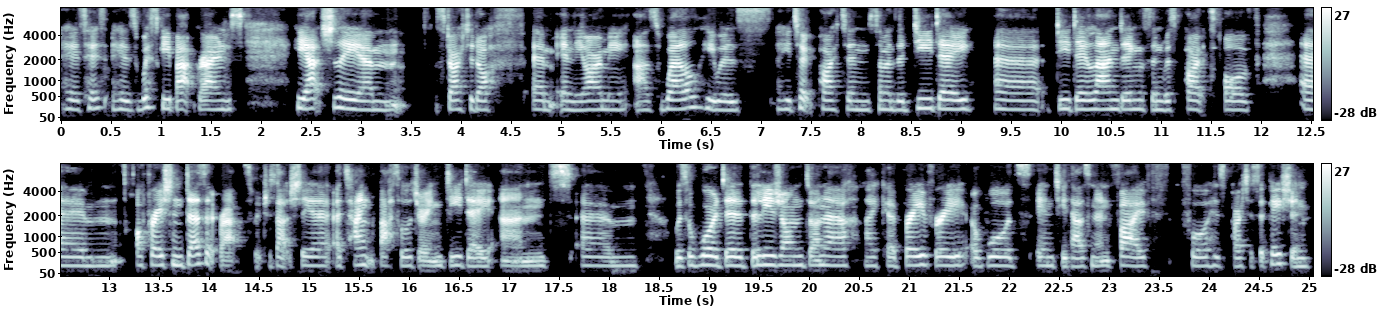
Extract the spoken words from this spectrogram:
his his his whiskey background. He actually um, started off um, in the army as well. He was he took part in some of the D-Day uh, D-Day landings and was part of um, Operation Desert Rats, which was actually a, a tank battle during D-Day, and um, was awarded the Légion d'honneur, like a bravery awards in 2005 for his participation.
